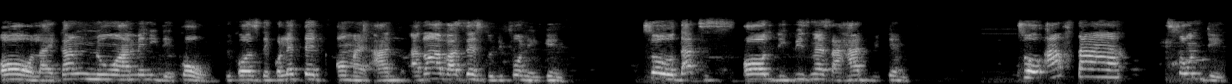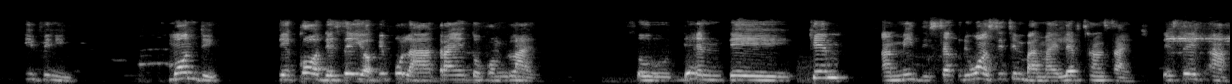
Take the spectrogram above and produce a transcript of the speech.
all. I can't know how many they called because they collected on my. I, I don't have access to the phone again. So that is all the business I had with them. So after Sunday evening, Monday, they call, they say your people are trying to comply. So then they came and meet the second, the one sitting by my left hand side. They said, ah,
